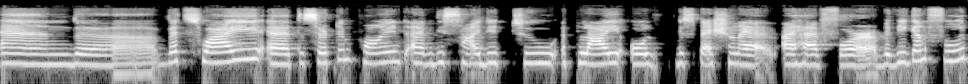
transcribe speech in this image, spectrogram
and uh, that's why at a certain point i've decided to apply all this passion I, I, have for the vegan food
